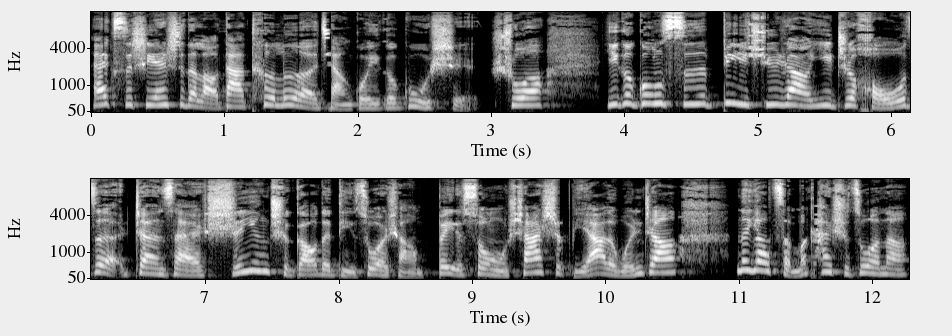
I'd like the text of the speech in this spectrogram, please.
X 实验室的老大特勒讲过一个故事，说一个公司必须让一只猴子站在十英尺。高的底座上背诵莎士比亚的文章，那要怎么开始做呢？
